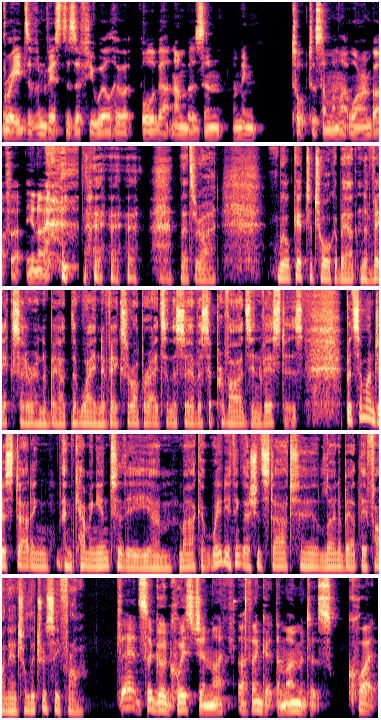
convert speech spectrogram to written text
breeds of investors, if you will, who are all about numbers. And I mean, talk to someone like Warren Buffett, you know. That's right. We'll get to talk about Navexa and about the way Navexa operates and the service it provides investors. But someone just starting and coming into the um, market, where do you think they should start to learn about their financial literacy from? That's a good question. I, th- I think at the moment it's quite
